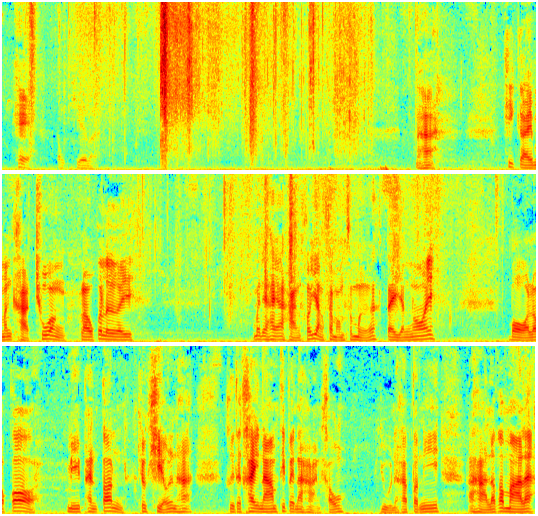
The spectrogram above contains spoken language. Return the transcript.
โอเคต้องเคลียร์หน่อย นะฮะขี้ไก่มันขาดช่วง เราก็เลย ไม่ได้ให้อาหารเขาอย่างสม่ำเสมอ แต่อย่างน้อย บ่อแล้วก็มีแพนต้นเขียวๆนี่นะฮะคือตะไคร่น้ำที่เป็นอาหารเขาอยู่นะครับ ตอนนี้อาหารแล้วก็มาแล้ว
